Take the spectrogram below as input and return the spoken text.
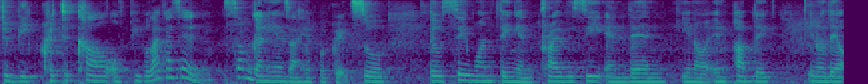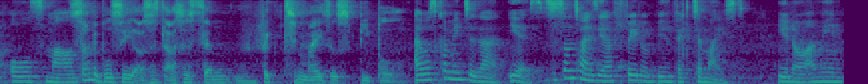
to be critical of people. Like I said, some Ghanaians are hypocrites. So they'll say one thing in privacy and then, you know, in public, you know, they're all smiles. Some people say our system, victimizes people. I was coming to that, yes. So sometimes they're afraid of being victimized. You know, I mean,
